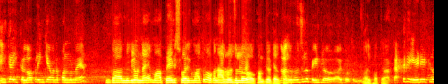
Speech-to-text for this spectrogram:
ఇంకా ఇక్కడ లోపల ఇంకేమైనా పనులు ఉన్నాయా? ఇంకా మిగిలి ఉన్నాయి మా పెయింట్స్ వరకు మాత్రం ఒక నాలుగు రోజుల్లో కంప్లీట్ అవుతాయి. నాలుగు రోజుల్లో పెయింట్లో అయిపోతుంది. అయిపోతాయి. కరెక్ట్గా ఏ డేట్లో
